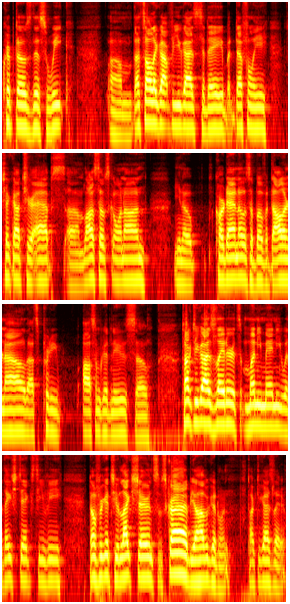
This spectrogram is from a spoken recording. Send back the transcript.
cryptos this week. Um, that's all I got for you guys today. But definitely check out your apps. Um, a lot of stuff's going on. You know, Cardano's above a dollar now. That's pretty awesome, good news. So talk to you guys later. It's Money Manny with HTX TV. Don't forget to like, share, and subscribe. Y'all have a good one. Talk to you guys later.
